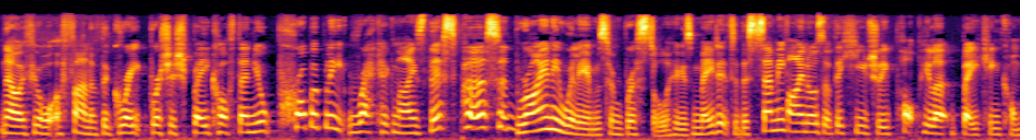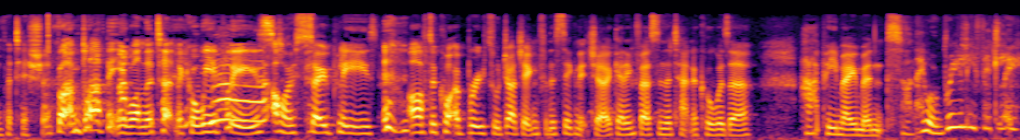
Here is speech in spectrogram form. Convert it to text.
Now, if you're a fan of the Great British Bake Off, then you'll probably recognise this person, Briony Williams from Bristol, who's made it to the semi finals of the hugely popular baking competition. But I'm glad that you won the technical. Were you pleased? Oh, I was so pleased. After quite a brutal judging for the signature, getting first in the technical was a happy moment. And they were really fiddly.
